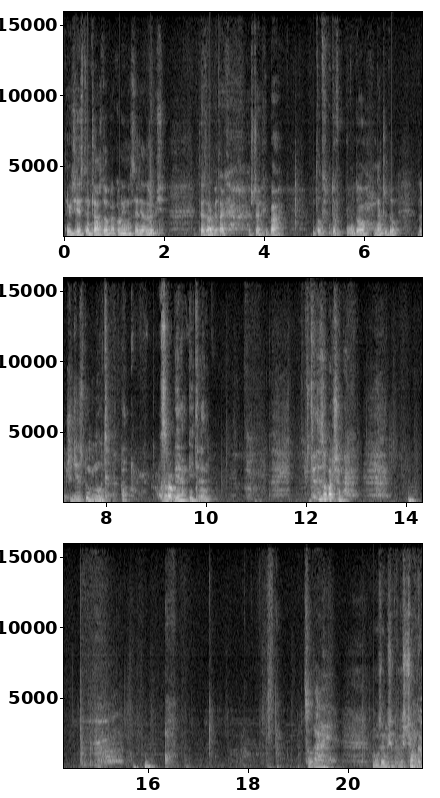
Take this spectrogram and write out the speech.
To gdzie jest ten czas? Dobra, kolejna seria zrobić. Ja zrobię tak jeszcze chyba do, do wpół do, znaczy do, do 30 minut zrobię i ten. Wtedy zobaczymy. Co dalej? Może bym się porozciągał.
